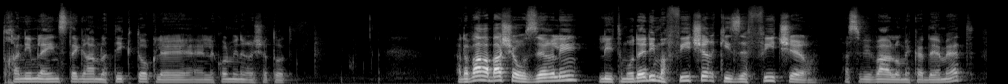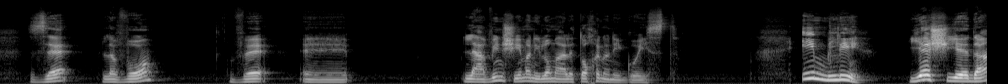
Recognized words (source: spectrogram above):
תכנים לאינסטגרם, לטיק טוק, לכל מיני רשתות. הדבר הבא שעוזר לי להתמודד עם הפיצ'ר, כי זה פיצ'ר הסביבה הלא מקדמת, זה לבוא ולהבין אה, שאם אני לא מעלה תוכן אני אגואיסט. אם לי יש ידע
